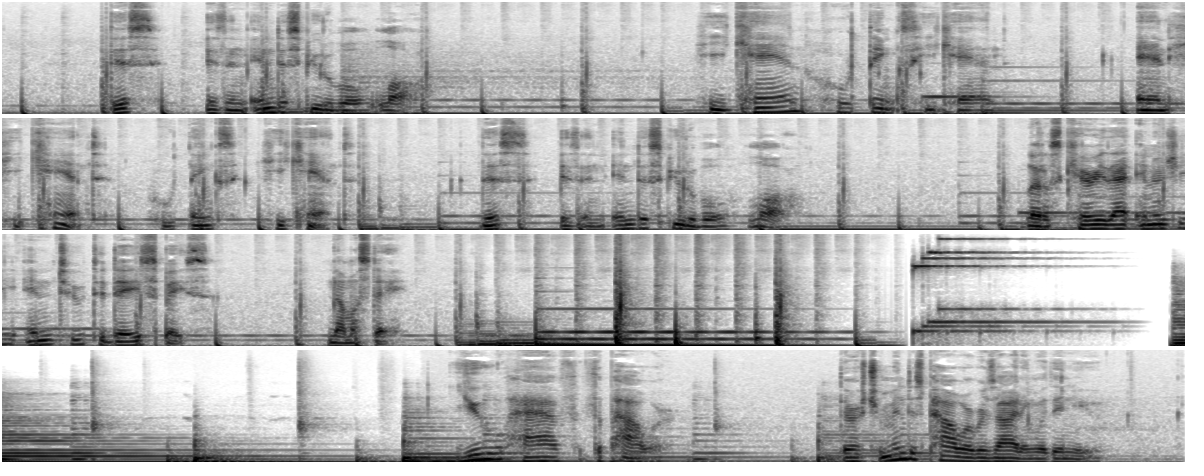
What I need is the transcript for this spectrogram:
This is an indisputable law. He can who thinks he can, and he can't who thinks he can't. This is an indisputable law. Let us carry that energy into today's space. Namaste. You have the power. There is tremendous power residing within you.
